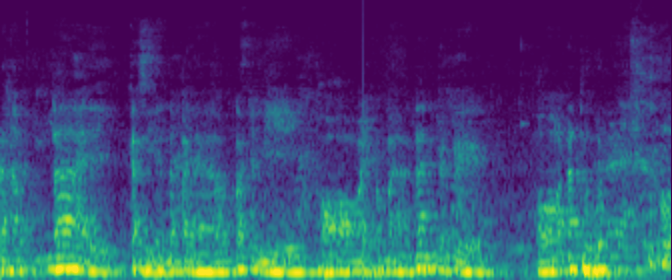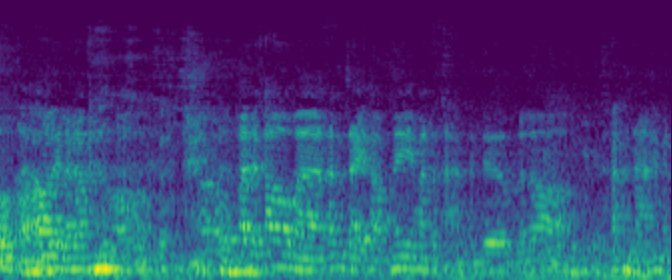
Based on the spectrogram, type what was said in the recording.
นะครับ ได้เกษียณไปแล้วก็จะมีพอใหม่เข้ามา นั่นก็คือพอนัทวุฒิโอ้ขอเลยนะครับผมก็จะเข้ามาตั้งใจทำให้มาตรฐานเหมือนเดิม แล้วก็พัฒนาให้มัน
